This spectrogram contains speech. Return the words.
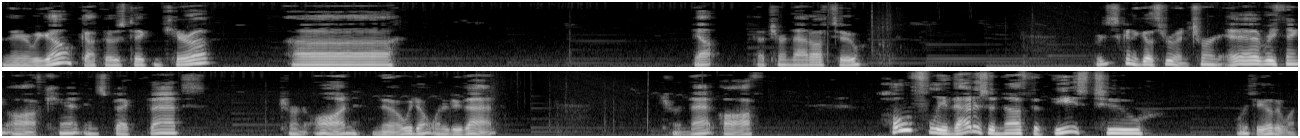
There we go. Got those taken care of. Uh, yeah, gotta turn that off too. We're just going to go through and turn everything off. Can't inspect that. Turn on. No, we don't want to do that. Turn that off. Hopefully that is enough that these two... Where's the other one?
